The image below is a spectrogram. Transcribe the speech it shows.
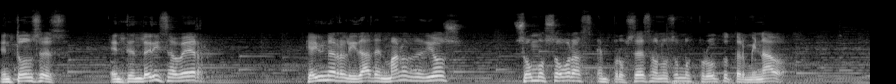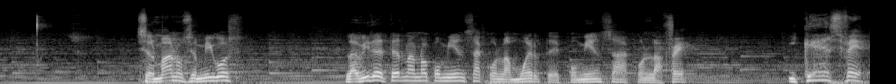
Entonces, entender y saber que hay una realidad en manos de Dios, somos obras en proceso, no somos producto terminado hermanos y amigos, la vida eterna no comienza con la muerte, comienza con la fe. ¿Y qué es fe?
